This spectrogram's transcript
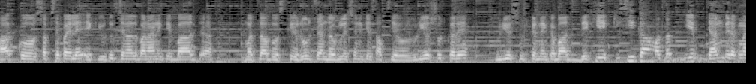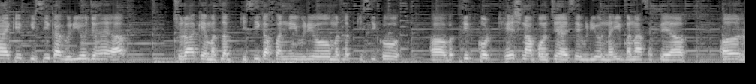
आपको सबसे पहले एक यूट्यूब चैनल बनाने के बाद मतलब उसके रूल्स एंड रेगुलेशन के हिसाब से वीडियो शूट करें। वीडियो शूट करने के बाद देखिए किसी का मतलब ये ध्यान भी रखना है कि किसी का वीडियो जो है आप चुरा के मतलब किसी का फनी वीडियो मतलब किसी को व्यक्तित्व को ठेस ना पहुँचे, ऐसे वीडियो नहीं बना सकते आप। और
